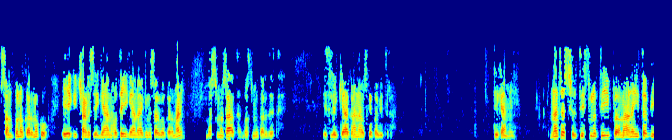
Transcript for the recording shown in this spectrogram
संपूर्ण कर्म को एक क्षण से ज्ञान होते ही ज्ञान आग्नि सर्व कर्माणी भस्म साथ भस्म कर देते है। इसलिए क्या कहना उसके पवित्र? टीका में। न श्रुति स्मृति प्रमाणितव्य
